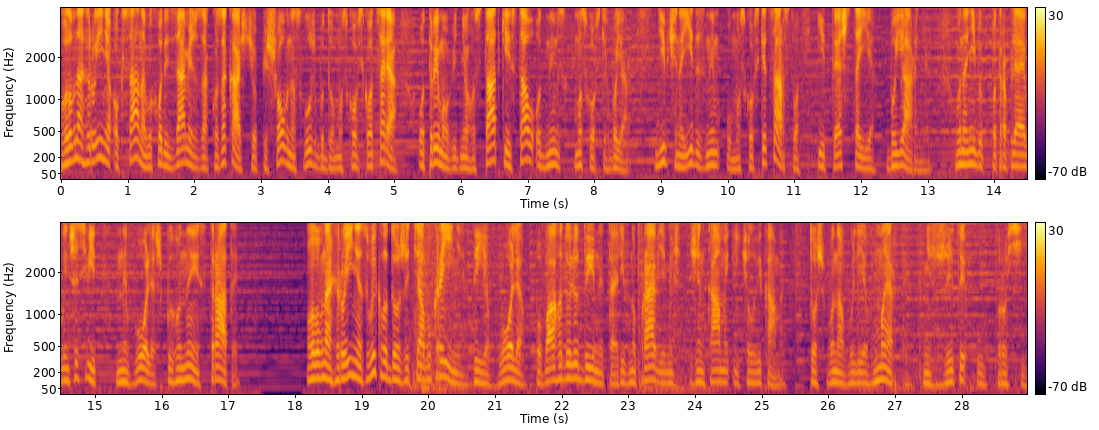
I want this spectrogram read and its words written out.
Головна героїня Оксана виходить заміж за козака, що пішов на службу до московського царя, отримав від нього статки і став одним з московських бояр. Дівчина їде з ним у московське царство і теж стає бояринею. Вона ніби потрапляє в інший світ, неволя, шпигуни, страти. Головна героїня звикла до життя в Україні, де є воля, повага до людини та рівноправ'я між жінками і чоловіками. Тож вона воліє вмерти, ніж жити у Росії.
